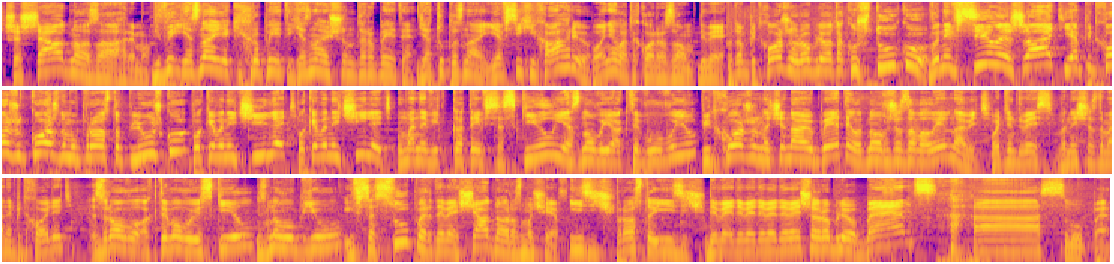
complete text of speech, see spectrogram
Ще ще одного загримо. Диви, я знаю, як їх робити. Я знаю, що треба робити. Я тупо знаю. Я всіх їх агрю. Поняв отако разом. Диви. Потім підходжу, роблю отаку штуку. Вони всі лежать. Я підходжу кожному просто плюшку, поки вони чилять. Поки вони чилять, у мене відкотився скіл. Я знову його активовую. Підходжу, починаю бити. Одного вже завалив навіть. Потім дивись, вони ще до мене підходять. Знову активовую скіл, знову б'ю. І все супер. Диви, ще одного розмочив. Ізіч, просто ізіч. Диви, диви, диви, диви, що роблю. Бемц. Ха-ха, супер.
